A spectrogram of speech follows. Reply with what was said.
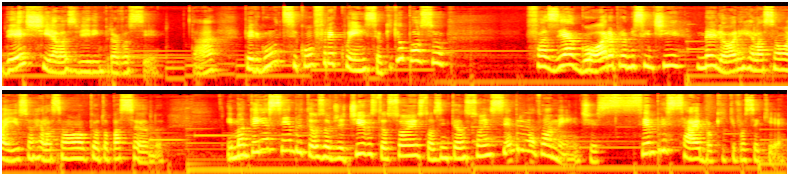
Deixe elas virem para você, tá? Pergunte-se com frequência: o que, que eu posso fazer agora para me sentir melhor em relação a isso, em relação ao que eu estou passando? E mantenha sempre teus objetivos, teus sonhos, tuas intenções sempre na tua mente. Sempre saiba o que, que você quer.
